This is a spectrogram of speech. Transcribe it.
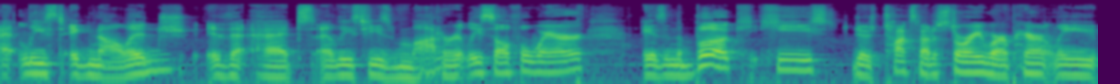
at least acknowledge that at least he's moderately self-aware is in the book he you know, talks about a story where apparently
